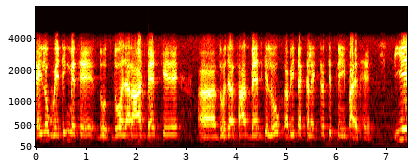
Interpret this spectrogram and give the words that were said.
कई लोग वेटिंग में थे। दो, 2008 बैच के अ, 2007 बैच के लोग अभी तक कलेक्टरशिप नहीं पाए थे। ये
